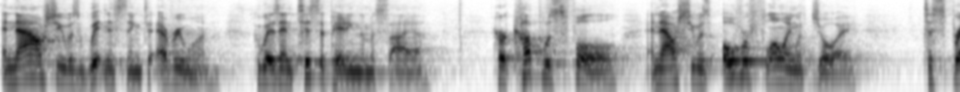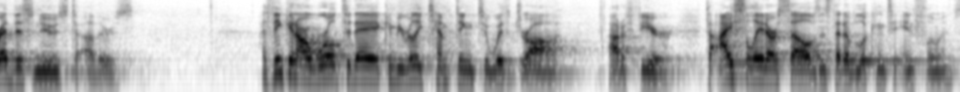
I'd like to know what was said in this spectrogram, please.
and now she was witnessing to everyone who was anticipating the Messiah. Her cup was full, and now she was overflowing with joy to spread this news to others. I think in our world today, it can be really tempting to withdraw out of fear, to isolate ourselves instead of looking to influence.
